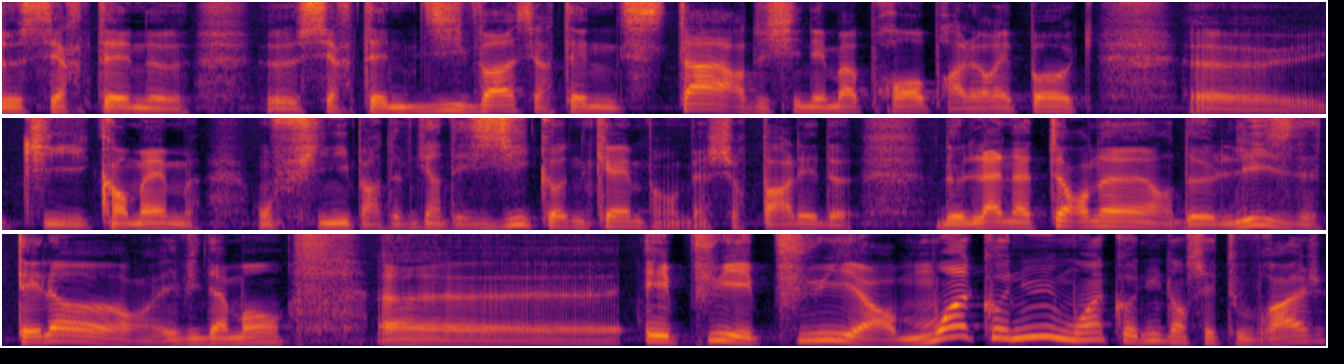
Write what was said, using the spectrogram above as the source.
euh, certaines divas, certaines stars du cinéma propre à leur époque, euh, qui quand même ont fini par devenir des icônes camp. On va bien sûr parler de, de Lana Turner, de Liz Taylor, évidemment. Euh, et puis, et puis, alors moins connu, moins connu dans cet ouvrage,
